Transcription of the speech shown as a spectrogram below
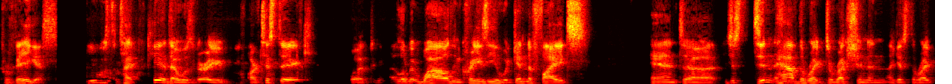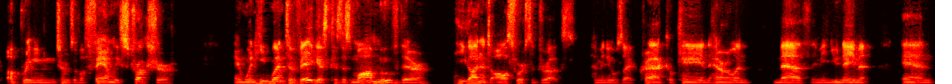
for vegas. He was the type of kid that was very artistic, but a little bit wild and crazy, would get into fights, and uh, just didn't have the right direction and I guess the right upbringing in terms of a family structure. And when he went to Vegas, because his mom moved there, he got into all sorts of drugs. I mean, it was like crack, cocaine, heroin, meth, I mean, you name it. And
